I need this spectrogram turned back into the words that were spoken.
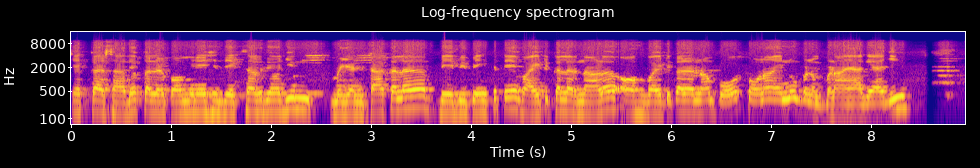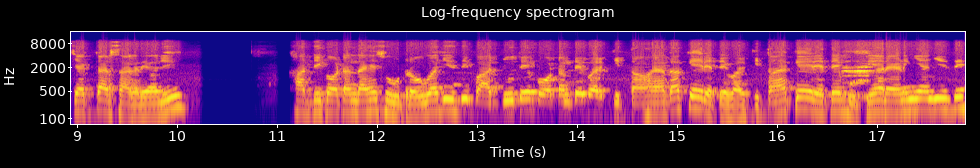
ਚੈੱਕ ਕਰ ਸਕਦੇ ਹੋ ਕਲਰ ਕੰਬੀਨੇਸ਼ਨ ਦੇਖ ਸਕਦੇ ਹੋ ਜੀ। ਮੈਜੈਂਟਾ ਕਲਰ ਬੇਬੀ ਪਿੰਕ ਤੇ ਵਾਈਟ ਕਲਰ ਨਾਲ ਆਫ ਵਾਈਟ ਕਲਰ ਨਾਲ ਬਹੁਤ ਸੋਹਣਾ ਇਹਨੂੰ ਬਣ- ਬਣਾਇਆ ਗਿਆ ਜੀ। ਚੈੱਕ ਕਰ ਸਕਦੇ ਹੋ ਜੀ। ਖਾਦੀ ਕਾਟਨ ਦਾ ਇਹ ਸੂਟ ਰਹੂਗਾ ਜੀ ਇਸ ਦੀ ਬਾਜੂ ਤੇ ਬਾਟਮ ਤੇ ਵਰਕ ਕੀਤਾ ਹੋਇਆਗਾ ਘੇਰੇ ਤੇ ਵਰਕ ਕੀਤਾ ਹੋਇਆ। ਘੇਰੇ ਤੇ ਬੂਟੀਆਂ ਰਹਿਣਗੀਆਂ ਜੀ ਇਸ ਦੇ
